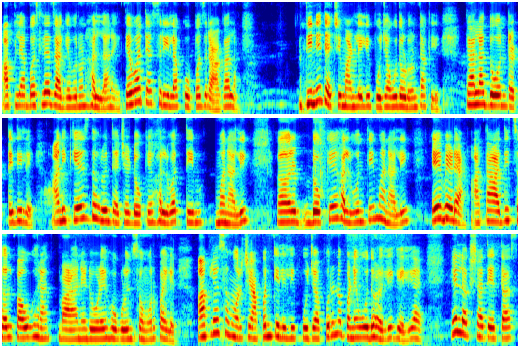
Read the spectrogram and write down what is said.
आपल्या बसल्या जागेवरून हल्ला नाही. तेव्हा त्या स्त्रीला खूपच राग आला. तिने त्याची मांडलेली पूजा उधळून टाकली. त्याला दोन रट्टे दिले आणि केस धरून त्याचे डोके हलवत ती म्हणाली डोके हलवून ती म्हणाली ए बेड्या आता आधी चल पाहू घरात बाळाने डोळे होगळून समोर पाहिले. आपल्या समोरची आपण केलेली पूजा पूर्णपणे उधळली गेली आहे. हे लक्षात येताच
